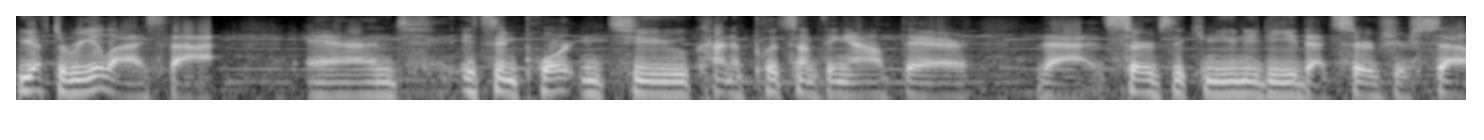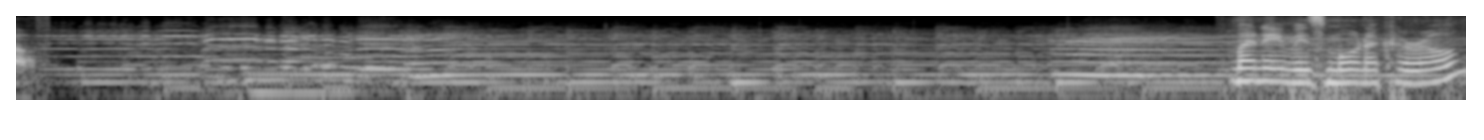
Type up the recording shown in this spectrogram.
you have to realize that. And it's important to kind of put something out there that serves the community, that serves yourself. My name is Mona Caron.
